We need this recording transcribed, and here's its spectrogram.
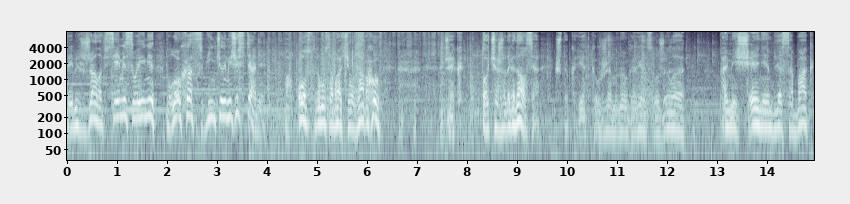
дребезжала всеми своими плохо свинченными частями. По острому собачьему запаху Джек тотчас же догадался, что клетка уже много лет служила помещением для собак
